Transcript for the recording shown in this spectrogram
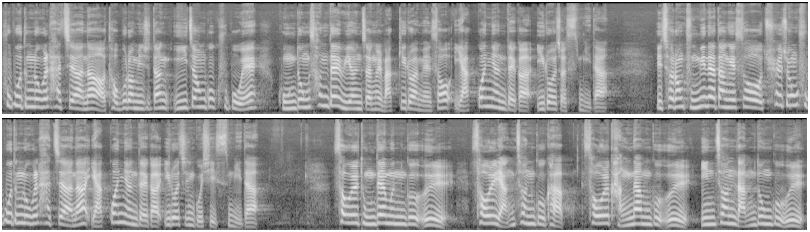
후보 등록을 하지 않아 더불어민주당 이정국 후보의 공동 선대위원장을 맡기로 하면서 야권 연대가 이루어졌습니다. 이처럼 국민의당에서 최종 후보 등록을 하지 않아 야권 연대가 이루어진 곳이 있습니다. 서울 동대문구 을, 서울 양천구 갑, 서울 강남구 을, 인천 남동구 을,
